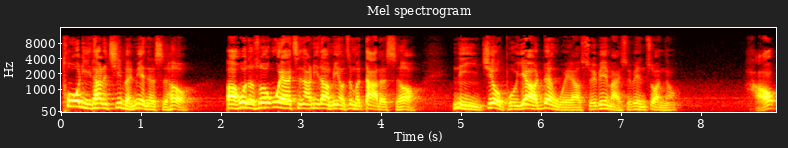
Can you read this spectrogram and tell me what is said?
脱离它的基本面的时候。啊，或者说未来成长力道没有这么大的时候，你就不要认为啊随便买随便赚哦。好，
